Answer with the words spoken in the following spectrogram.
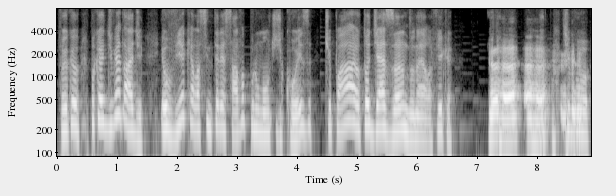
Foi o que eu. Porque, de verdade, eu via que ela se interessava por um monte de coisa. Tipo, ah, eu tô jazzando nela, fica. Aham, uhum, aham. Uhum. Tipo,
